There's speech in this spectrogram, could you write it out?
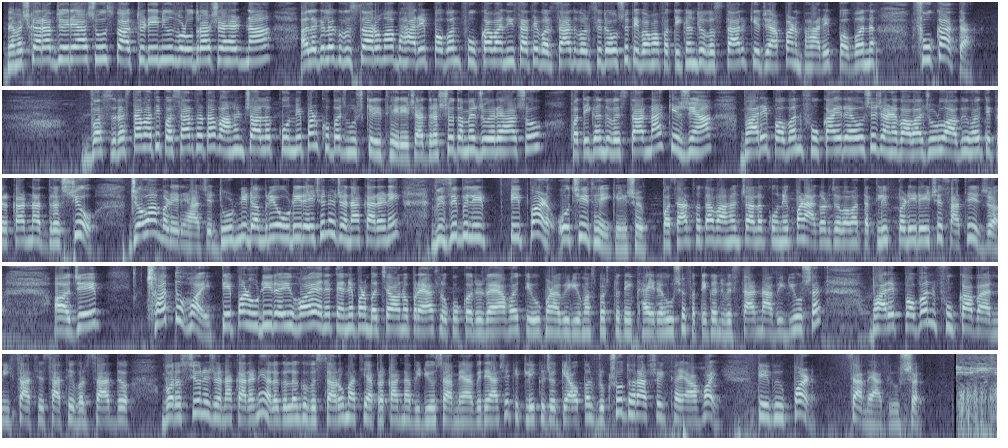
નમસ્કાર, આપ જોઈ રહ્યા છો સ્પાર્ક ટુડે ન્યૂઝ વડોદરા શહેરના અલગ અલગ વિસ્તારોમાં ભારે પવન ફૂંકાવાની સાથે વરસાદ વરસી રહ્યો છે. તેવામાં ફતિગંજ વિસ્તાર કે જ્યાં પણ ભારે પવન ફૂંકાતા રસ્તામાંથી પસાર થતા વાહન ચાલકોને પણ ખૂબ જ મુશ્કેલી થઈ રહી છે. આ દ્રશ્યો તમે જોઈ રહ્યા છો ફતેગંજ વિસ્તારના કે જ્યાં ભારે પવન ફૂંકાઈ રહ્યો છે, જાણે વાવાઝોડું આવ્યું હોય તે પ્રકારના દ્રશ્યો જોવા મળી રહ્યા છે. ધૂળની ડમરીઓ ઉડી રહી છે ને જેના કારણે વિઝિબિલિટી પણ ઓછી થઈ ગઈ છે. પસાર થતા વાહન ચાલકોને પણ આગળ જવામાં તકલીફ પડી રહી છે. સાથે જ જે છત હોય તે પણ ઉડી રહી હોય અને તેને પણ બચાવવાનો પ્રયાસ લોકો કરી રહ્યા હોય તેવું પણ આ વિડીયોમાં સ્પષ્ટ દેખાઈ રહ્યું છે. ફતેગંજ વિસ્તારના આ વીડિયો છે. ભારે પવન ફૂંકાવાની સાથે સાથે વરસાદ વરસ્યો ને જેના કારણે અલગ અલગ વિસ્તારોમાંથી આ પ્રકારના વીડિયો સામે આવી રહ્યા છે. કેટલીક જગ્યાઓ પર વૃક્ષો ધરાશયી થયા હોય તેવું પણ સામે આવ્યું છે.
